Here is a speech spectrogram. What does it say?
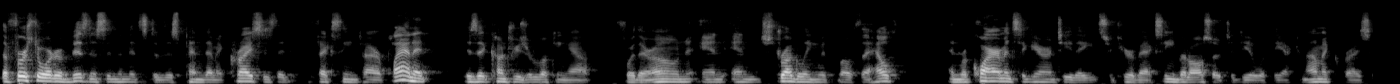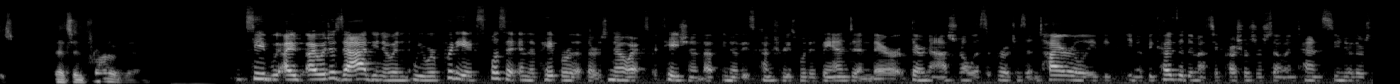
the first order of business in the midst of this pandemic crisis that affects the entire planet is that countries are looking out for their own and, and struggling with both the health and requirements to guarantee they secure vaccine, but also to deal with the economic crisis that's in front of them. Steve, I, I would just add, you know, and we were pretty explicit in the paper that there's no expectation that, you know, these countries would abandon their their nationalist approaches entirely, be, you know, because the domestic pressures are so intense. You know, there's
